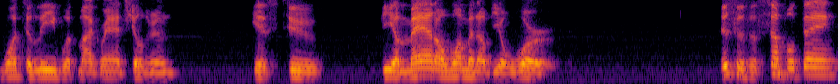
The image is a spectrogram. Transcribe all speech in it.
want to leave with my grandchildren is to be a man or woman of your word. This is a simple thing,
